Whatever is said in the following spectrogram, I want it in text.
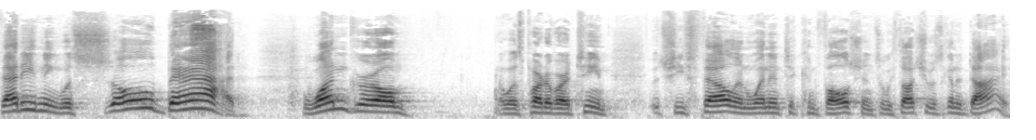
That evening was so bad. One girl was part of our team. She fell and went into convulsions, we thought she was going to die.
